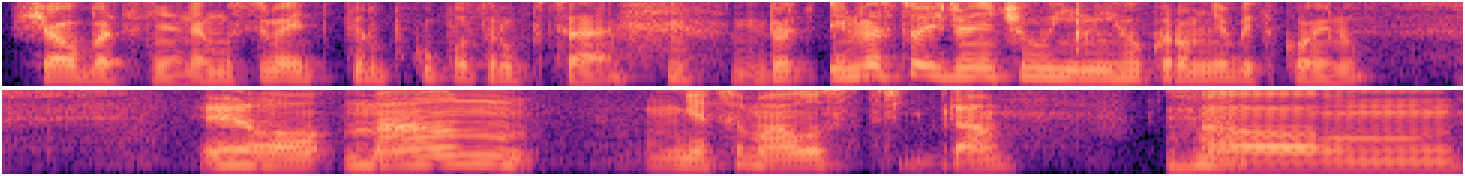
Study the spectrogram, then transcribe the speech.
všeobecně, nemusíme jít trubku po trubce. Do, investuješ do něčeho jiného, kromě Bitcoinu? Jo, mám něco málo stříbra. Um,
